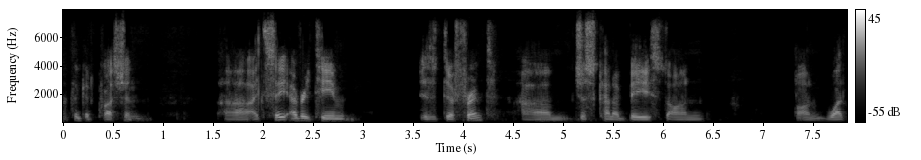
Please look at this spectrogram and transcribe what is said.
That's a good question. Uh, I'd say every team is different, um, just kind of based on on what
